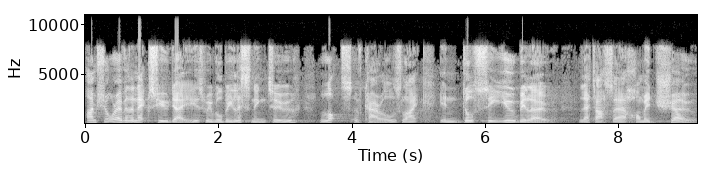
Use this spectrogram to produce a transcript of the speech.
I'm sure over the next few days we will be listening to lots of carols like In Dulci Jubilo, Let Us Our Homage Show,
